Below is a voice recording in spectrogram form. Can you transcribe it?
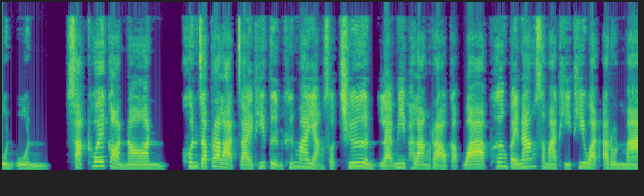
อุ่นๆ สักถ้วยก่อนนอน คุณจะประหลาดใจที่ตื่นขึ้นมาอย่างสดชื่น และมีพลังราวกับว่าเพิ่งไปนั่งสมาธิที่วัดอรุณมา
